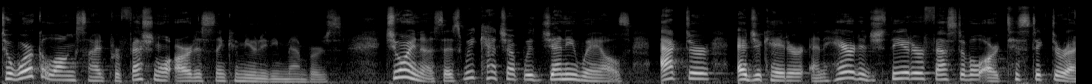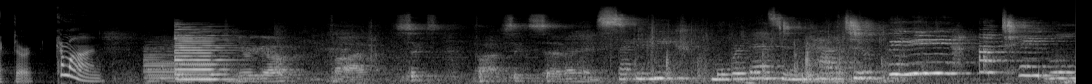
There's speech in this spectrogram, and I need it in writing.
to work alongside professional artists and community members. Join us as we catch up with Jenny Wales, actor, educator, and Heritage Theater Festival artistic director. Come on. Here we go. Five, six, five, six, seven, eight. Second week, more advanced, and we had to be a table,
